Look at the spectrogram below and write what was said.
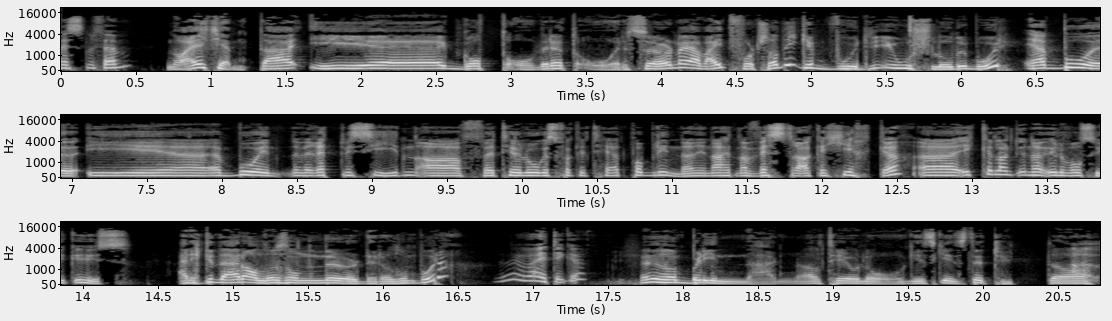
Nesten fem. Nå har jeg kjent deg i eh, godt over et år, Søren, og jeg veit fortsatt ikke hvor i Oslo du bor. Jeg bor, i, jeg bor i, rett ved siden av Teologisk fakultet på Blindern, i nærheten av Vestre Aker kirke. Eh, ikke langt unna Ullevål sykehus. Er det ikke der alle sånne nerder og sånn bor, da? Jeg veit ikke. Men sånn Blindern og Teologisk institutt og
